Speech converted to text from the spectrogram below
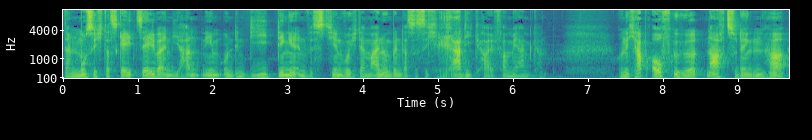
dann muss ich das Geld selber in die Hand nehmen und in die Dinge investieren, wo ich der Meinung bin, dass es sich radikal vermehren kann. Und ich habe aufgehört nachzudenken, ha,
